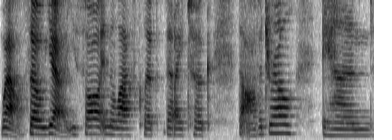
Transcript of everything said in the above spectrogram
wow. So yeah, you saw in the last clip that I took the Ovidrel, and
